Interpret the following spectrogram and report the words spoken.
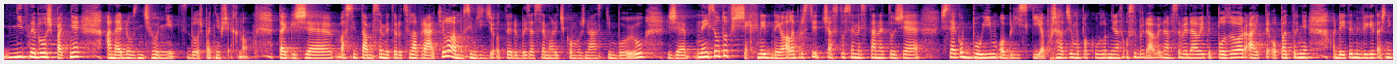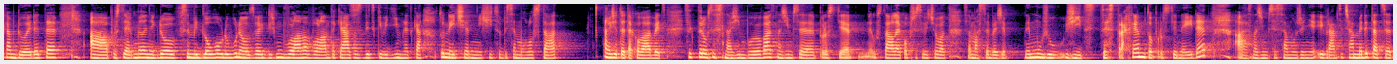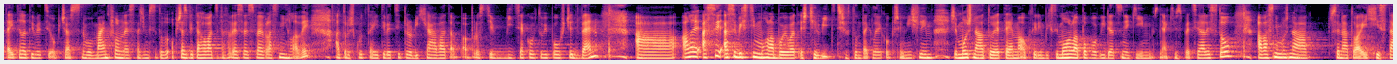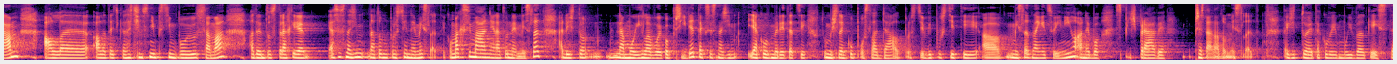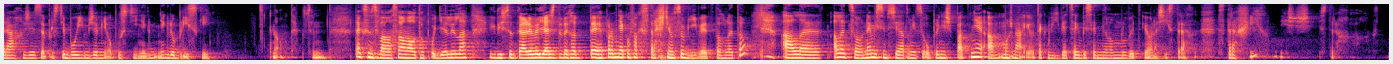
nic nebylo špatně a najednou z ničeho nic, bylo špatně všechno. Takže vlastně tam se mi to docela vrátilo a musím říct, že od té doby zase maličko možná s tím boju, že nejsou to všechny dny, jo, ale prostě často se mi stane to, že, že se jako bojím o blízký a pořád, že mu opakuju, hlavně na, sebe dávej, na sebe dávejte pozor a jděte opatrně a dejte mi vidět, až někam dojede jedete a prostě jakmile někdo se mi dlouhou dobu neozve, když mu volám a volám, tak já zase vždycky vidím hnedka to nejčernější, co by se mohlo stát. Takže to je taková věc, se kterou se snažím bojovat, snažím se prostě neustále jako přesvědčovat sama sebe, že nemůžu žít se strachem, to prostě nejde a snažím se samozřejmě i v rámci třeba meditace tady tyhle ty věci občas, nebo mindfulness, snažím se to občas vytahovat ve své, své vlastní hlavy a trošku tady ty věci prodýchávat a, a prostě víc jako to vypouštět ven. A, ale asi, asi bych s tím mohla bojovat ještě víc, když o tom takhle jako přemýšlím, že možná to je téma, o kterým bych si mohla popovídat s někým, s nějakým specialistou a vlastně možná se na to i chystám, ale, ale teďka zatím s ním, s tím bojuju sama a tento strach je, já se snažím na tom prostě nemyslet, jako maximálně na to nemyslet a když to na moji hlavu jako přijde, tak se snažím jako v meditaci tu myšlenku poslat dál, prostě vypustit ji a myslet na něco jiného, anebo spíš právě přestat na to myslet. Takže to je takový můj velký strach, že se prostě bojím, že mě opustí někdo, někdo blízký. No, tak jsem, tak jsem se vám, s váma o to podělila, i když jsem teda nevěděla, že to, takhle, to je pro mě jako fakt strašně osobní věc tohleto. Ale, ale co, nemyslím si, že já to něco úplně špatně a možná i o takových věcech by se mělo mluvit i o našich strach, straších. Ježiši, strach.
